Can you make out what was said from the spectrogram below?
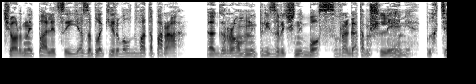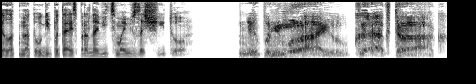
Черной палицей я заблокировал два топора. Огромный призрачный босс в рогатом шлеме пыхтел от натуги, пытаясь продавить мою защиту. «Не понимаю, как так?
